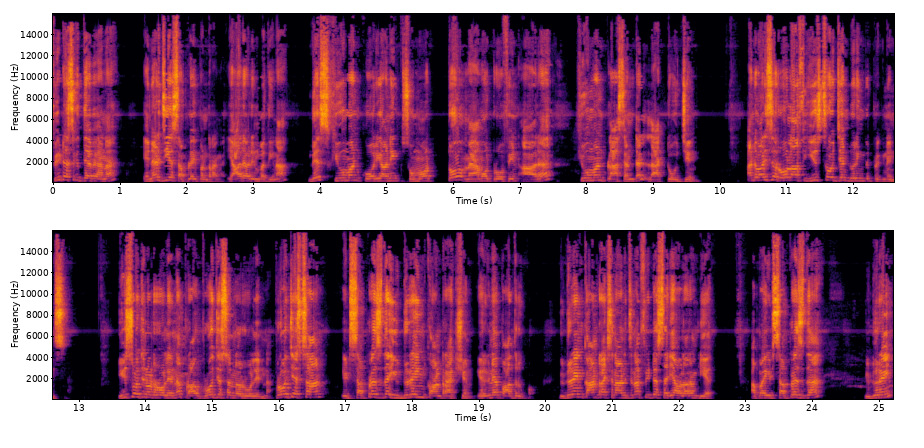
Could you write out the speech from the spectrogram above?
ஃபீட்டஸுக்கு தேவையான எனர்ஜியை சப்ளை பண்ணுறாங்க யார் அப்படின்னு பார்த்தீங்கன்னா this human chorionic somatomammotropin are a human placental lactogen and what is the role of estrogen during the pregnancy ஈஸ்ட்ரோஜனோட ரோல் என்ன? ப்ரோஜெஸ்டனோட ரோல் என்ன? Progesterone it suppress the uterine contraction ஏற்கனவே பார்த்துருப்போம். யுட்ரைன் கான்ட்ராக்ஷன் ஆனிச்சுன்னா ஃபீட்டஸ் சரியாக வளர முடியாது. அப்போ it suppress the uterine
